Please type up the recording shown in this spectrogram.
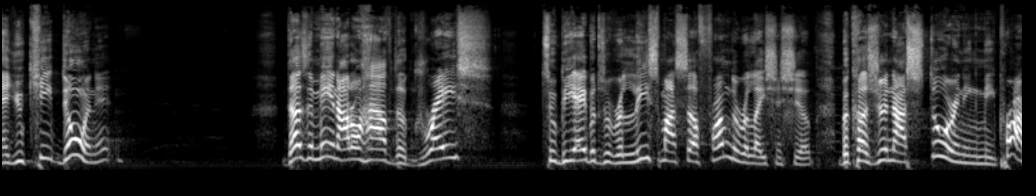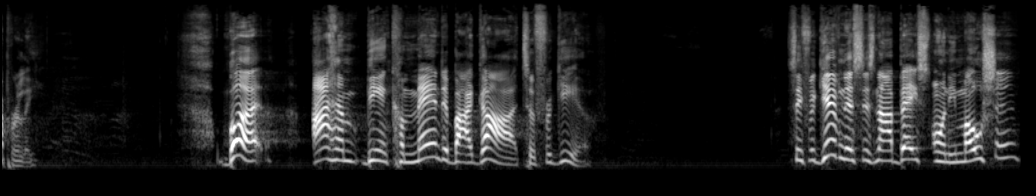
and you keep doing it, doesn't mean I don't have the grace to be able to release myself from the relationship because you're not stewarding me properly. But I am being commanded by God to forgive. See, forgiveness is not based on emotion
